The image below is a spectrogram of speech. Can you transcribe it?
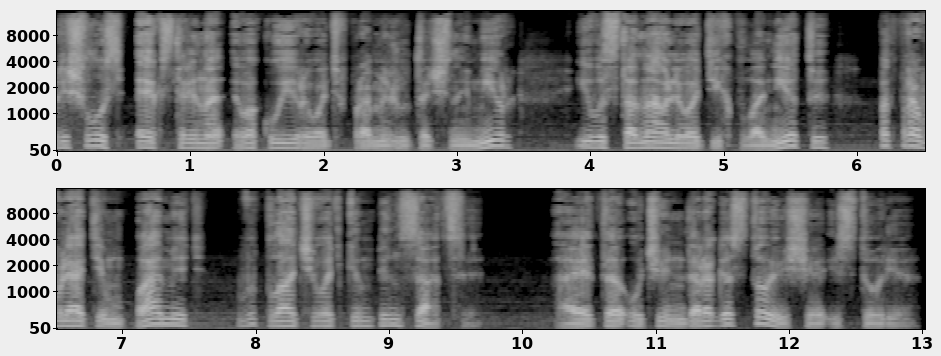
пришлось экстренно эвакуировать в промежуточный мир и восстанавливать их планеты, подправлять им память, выплачивать компенсации. А это очень дорогостоящая история.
